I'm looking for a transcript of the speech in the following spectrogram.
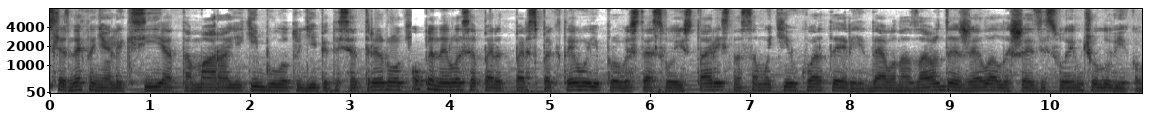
Після зникнення Олексія Тамара, якій було тоді 53 роки, опинилася перед перспективою провести свою старість на самоті в квартирі, де вона завжди жила лише зі своїм чоловіком.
